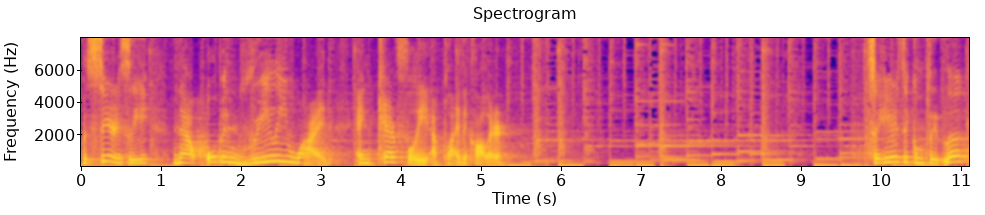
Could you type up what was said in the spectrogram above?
But seriously, now open really wide and carefully apply the color. So here's the complete look.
